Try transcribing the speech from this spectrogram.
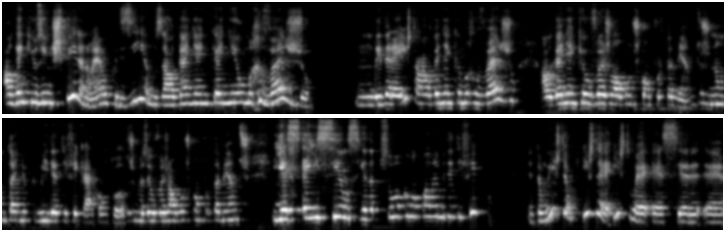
alguém que os inspira, não é? O que dizíamos, alguém em quem eu me revejo. Um líder é isto, alguém em que eu me revejo, alguém em que eu vejo alguns comportamentos, não tenho que me identificar com todos, mas eu vejo alguns comportamentos e a, a essência da pessoa com a qual eu me identifico. Então, isto é, isto é, isto é, é ser, é,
